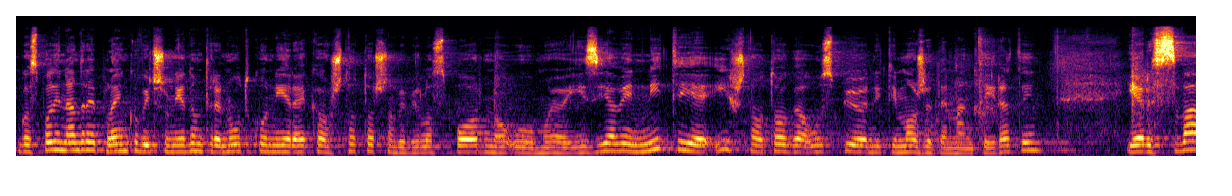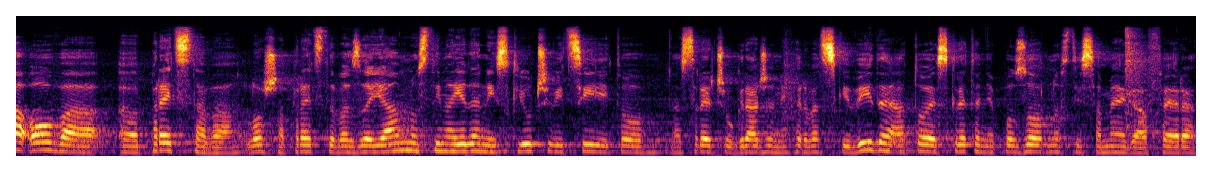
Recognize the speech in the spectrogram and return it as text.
Gospodin Andrej Plenković u nijednom trenutku nije rekao što točno bi bilo sporno u mojoj izjavi, niti je išta od toga uspio, niti može demantirati jer sva ova e, predstava, loša predstava za javnost ima jedan isključivi cilj i to na sreću građani Hrvatski vide, a to je skretanje pozornosti sa mega afera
